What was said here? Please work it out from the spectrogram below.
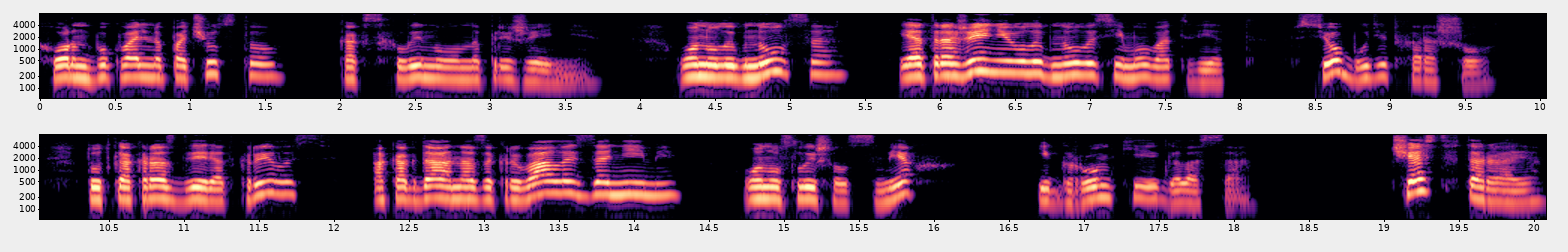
Хорн буквально почувствовал, как схлынуло напряжение. Он улыбнулся, и отражение улыбнулось ему в ответ. «Все будет хорошо». Тут как раз дверь открылась, а когда она закрывалась за ними, он услышал смех и громкие голоса. Часть вторая.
